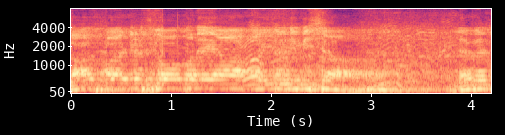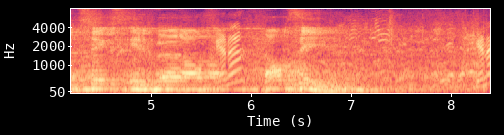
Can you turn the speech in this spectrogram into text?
ಲಾಸ್ಟ್ ಮಿನಿಟ್ಸ್ ಕೊನೆಯ ಐದು ನಿಮಿಷ. Eleven six in favour of ಏನ? ಟಾಮ್ಸಿ ಏನ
